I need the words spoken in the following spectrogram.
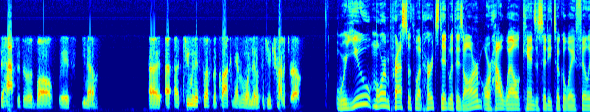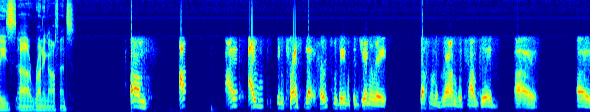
to have to throw the ball with you know uh, a two minutes left on the clock and everyone knows that you're trying to throw. Were you more impressed with what Hurts did with his arm, or how well Kansas City took away Philly's uh, running offense? Um, I, I I was impressed that Hurts was able to generate stuff on the ground with how good uh, uh,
